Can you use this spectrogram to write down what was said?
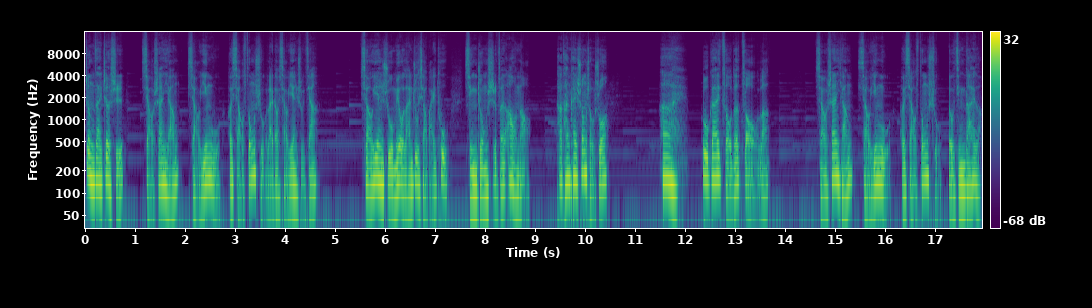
正在这时，小山羊、小鹦鹉和小松鼠来到小鼹鼠家，小鼹鼠没有拦住小白兔，心中十分懊恼。他摊开双手说：“唉，不该走的走了。”小山羊、小鹦鹉和小松鼠都惊呆了。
